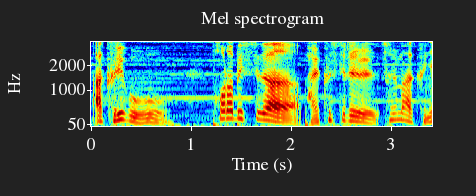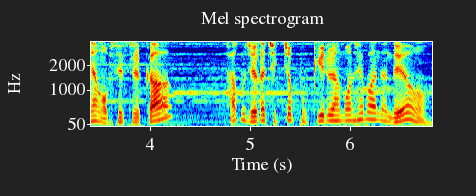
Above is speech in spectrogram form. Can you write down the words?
아 그리고 펄어비스가 발크스를 설마 그냥 없앴을까? 하고 제가 직접 복귀를 한번 해봤는데요.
